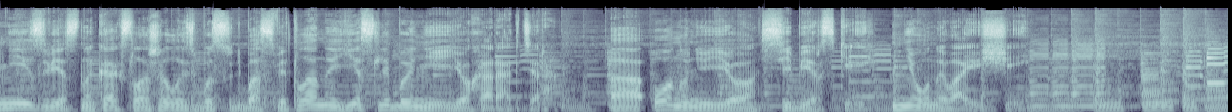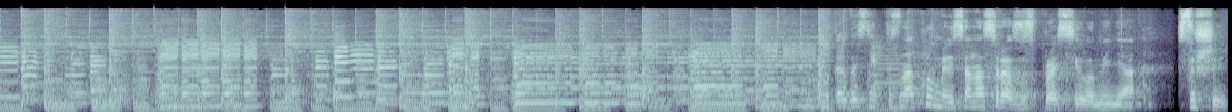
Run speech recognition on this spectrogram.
Неизвестно, как сложилась бы судьба Светланы, если бы не ее характер. А он у нее сибирский, неунывающий. Мы когда с ней познакомились, она сразу спросила меня, слушай,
